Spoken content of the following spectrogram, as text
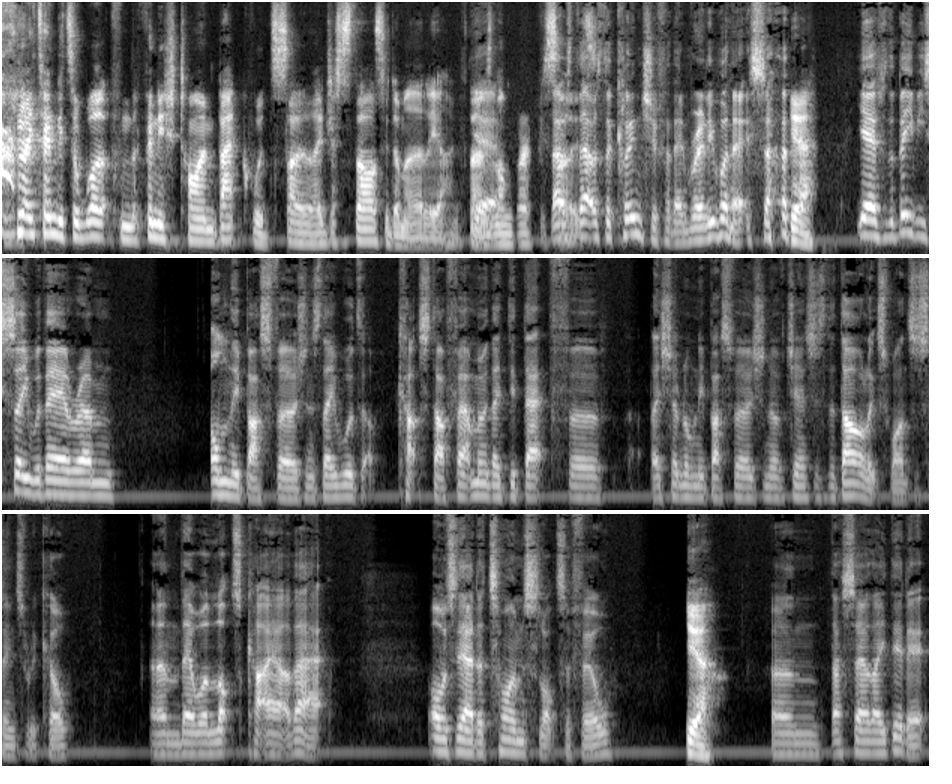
they tended to work from the finish time backwards, so they just started them earlier if those yeah. longer That episodes. was that was the clincher for them, really, wasn't it? So yeah, yeah, so the BBC with their um, omnibus versions, they would cut stuff out. I remember they did that for they showed an omnibus version of Genesis the Daleks once, I seem to recall, and there were lots cut out of that. Obviously, they had a time slot to fill, yeah. and that's how they did it,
